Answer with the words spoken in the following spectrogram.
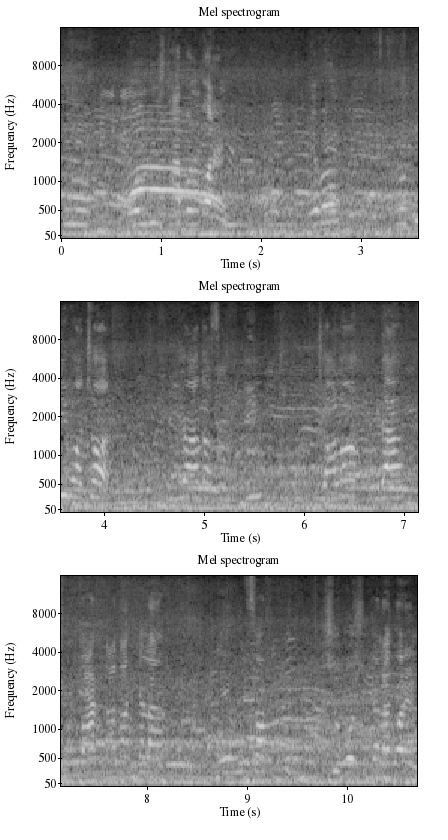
তিনি মন্দির স্থাপন করেন। এবং প্রতি বছর বিজয়া দশমীর দিন জল, ক্রীড়া বা খেলা এই উৎসব শুভ সূচনা করেন।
